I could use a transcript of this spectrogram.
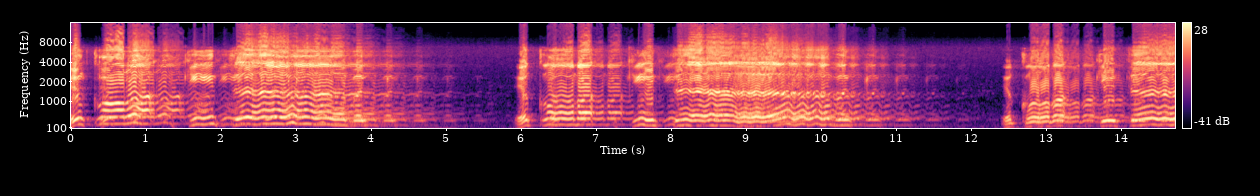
اقرأ كتابك. اقرأ كتابك. اقرأ كتابك.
